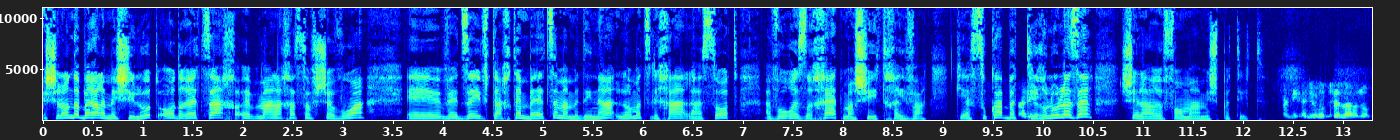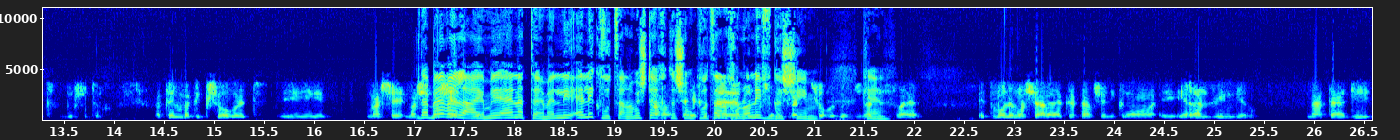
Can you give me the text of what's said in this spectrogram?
שלא נדבר על המשילות, עוד רצח במהלך הסוף שבוע, אה, ואת זה הבטחתם, בעצם המדינה לא מצליחה לעשות עבור אזרחיה את מה שהיא התחייבה. כי היא עסוקה בטרלול אני... הזה של הרפורמה המשפטית. אני, אני רוצה לענות, ברשותך. אתם בתקשורת, אה, מה ש... דבר מה אליי, מי, אין אתם, אין לי, אין לי קבוצה, לא משתייכת לשום קבוצה, אנחנו לא נפגשים. כן. אתמול למשל היה כתב שנקרא אה, ערן זינגר מהתאגיד,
